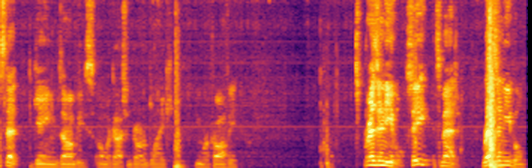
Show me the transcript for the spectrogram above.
what's that game? Zombies. Oh my gosh, I'm drawing a blank. Need more coffee. Resident Evil. See, it's magic. Resident Evil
